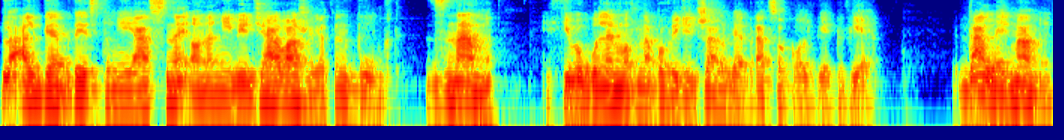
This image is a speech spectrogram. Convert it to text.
Dla algebry jest to niejasne ona nie wiedziała, że ja ten punkt znam. Jeśli w ogóle można powiedzieć, że algebra cokolwiek wie. Dalej mamy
